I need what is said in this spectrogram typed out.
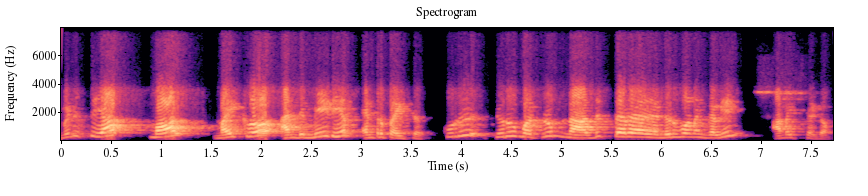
ministry of small micro and medium enterprises குறு சிறு மற்றும் நடுத்தர நிறுவனங்களின் அமைச்சகம்.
